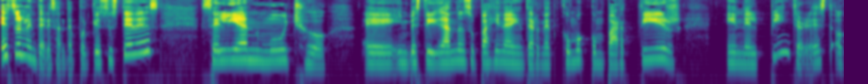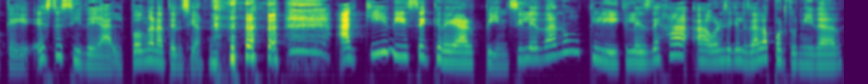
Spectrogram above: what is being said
Esto es lo interesante, porque si ustedes se lían mucho eh, investigando en su página de internet cómo compartir en el Pinterest, ok, este es ideal, pongan atención. Aquí dice crear pin. Si le dan un clic, les deja, ahora sí que les da la oportunidad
